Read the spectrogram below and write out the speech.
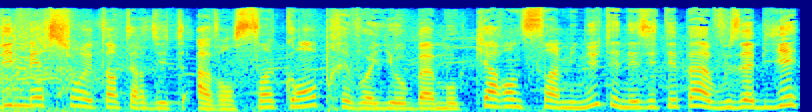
L'immersion est interdite avant 5 ans, prévoyez au bas mot 45 minutes et n'hésitez pas à vous habiller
